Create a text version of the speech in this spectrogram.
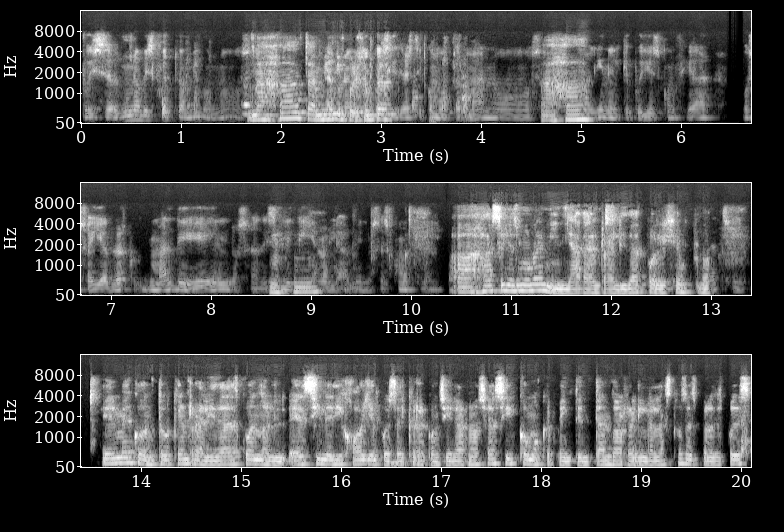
pues alguna vez fue tu amigo, ¿no? O sea, Ajá, también, y por lo ejemplo, consideraste como tu hermano, o sea, como ajá, alguien en el que podías confiar, o sea, y hablar mal de él, o sea, decirle que ya no le hablen, o sea, es como que, Ajá, ya es una niñada en realidad, por ejemplo. sí. Él me contó que en realidad cuando él, sí le dijo, oye, pues hay que reconciliarnos, así como que intentando arreglar las cosas, pero después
